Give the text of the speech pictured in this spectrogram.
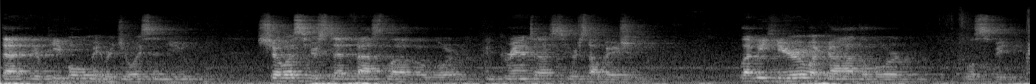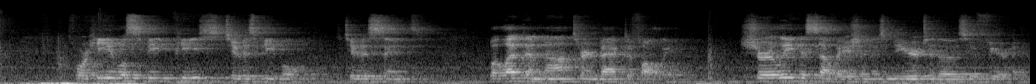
that your people may rejoice in you? Show us your steadfast love, O Lord, and grant us your salvation. Let me hear what God the Lord will speak. For he will speak peace to his people, to his saints, but let them not turn back to folly. Surely his salvation is near to those who fear him,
